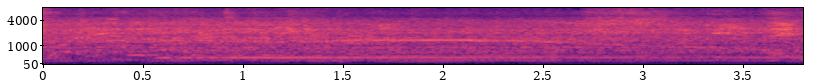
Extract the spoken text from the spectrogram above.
short-handed winner to. And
